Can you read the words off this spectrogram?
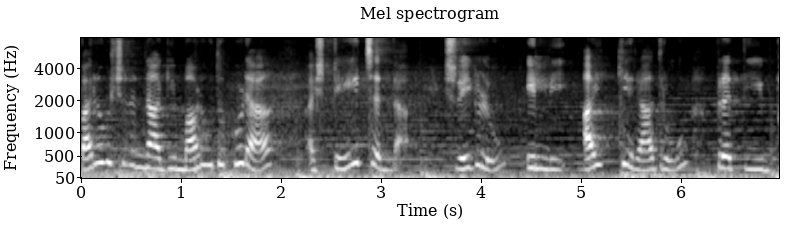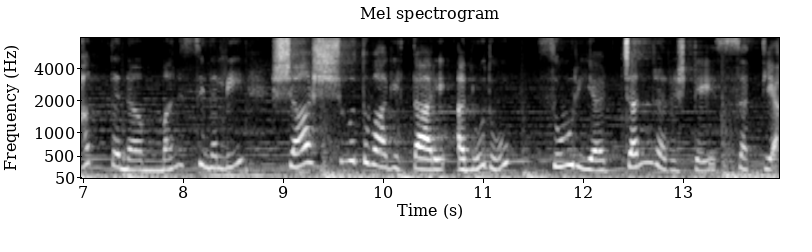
ಪರವಶರನ್ನಾಗಿ ಮಾಡುವುದು ಕೂಡ ಅಷ್ಟೇ ಚಂದ. ಶ್ರೀಗಳು ಇಲ್ಲಿ ಐಕ್ಯರಾದರೂ ಪ್ರತಿ ಭಕ್ತನ ಮನಸ್ಸಿನಲ್ಲಿ ಶಾಶ್ವತವಾಗಿರ್ತಾರೆ ಅನ್ನೋದು ಸೂರ್ಯ ಚಂದ್ರರಷ್ಟೇ ಸತ್ಯ.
